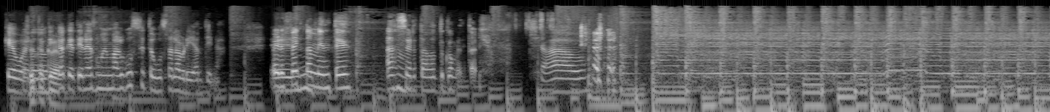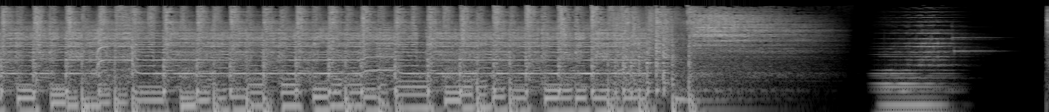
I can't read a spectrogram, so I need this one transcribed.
Qué bueno, Sí te indica creo. que tienes muy mal gusto y te gusta la brillantina. Eh, Perfectamente acertado tu comentario. chao.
